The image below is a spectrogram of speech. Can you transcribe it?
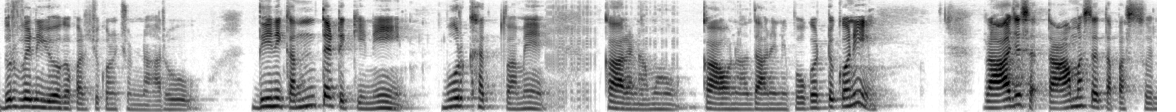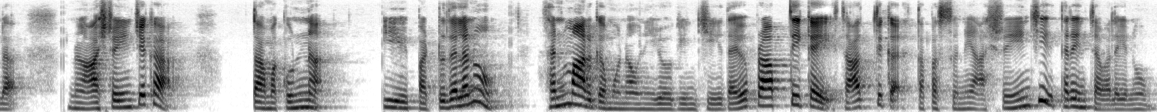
దుర్వినియోగపరుచుకొనుచున్నారు. దీనికంతటికి మూర్ఖత్వమే కారణము. కావున దానిని పోగొట్టుకొని రాజస తామస తపస్సులను ఆశ్రయించక తమకున్న ఈ పట్టుదలను సన్మార్గమున వినియోగించి దైవప్రాప్తికై సాత్విక తపస్సుని ఆశ్రయించి తరించవలేను.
